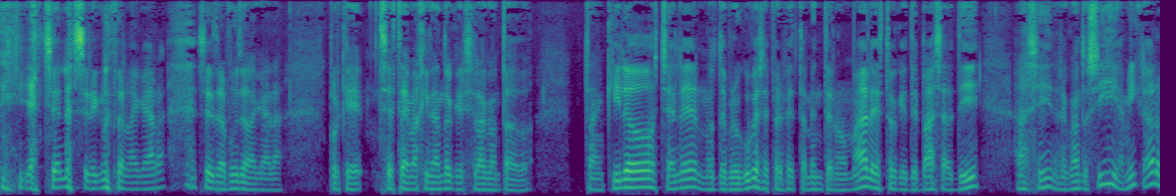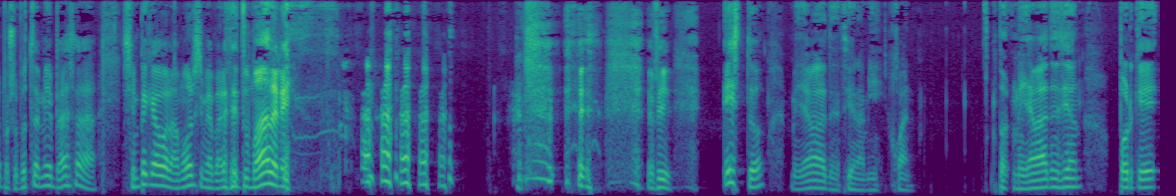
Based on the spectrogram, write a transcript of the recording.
y a Chandler se le cruza la cara, se traputa la cara, porque se está imaginando que se lo ha contado. Tranquilo, Chandler, no te preocupes, es perfectamente normal esto que te pasa a ti. Ah, sí, no sé cuánto. Sí, a mí, claro, por supuesto también me pasa. Siempre que hago el amor, si me aparece tu madre. en fin, esto me llama la atención a mí, Juan. Me llama la atención porque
